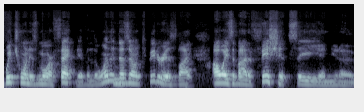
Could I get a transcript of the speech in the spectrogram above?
which one is more effective. And the one that hmm. does it on computer is like always about efficiency and you know,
